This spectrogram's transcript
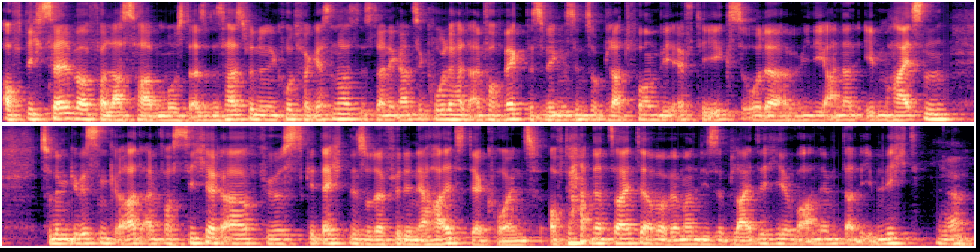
auf dich selber Verlass haben musst. Also das heißt, wenn du den Code vergessen hast, ist deine ganze Kohle halt einfach weg. Deswegen mhm. sind so Plattformen wie FTX oder wie die anderen eben heißen, zu einem gewissen Grad einfach sicherer fürs Gedächtnis oder für den Erhalt der Coins. Auf der anderen Seite aber, wenn man diese Pleite hier wahrnimmt, dann eben nicht. Ja,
